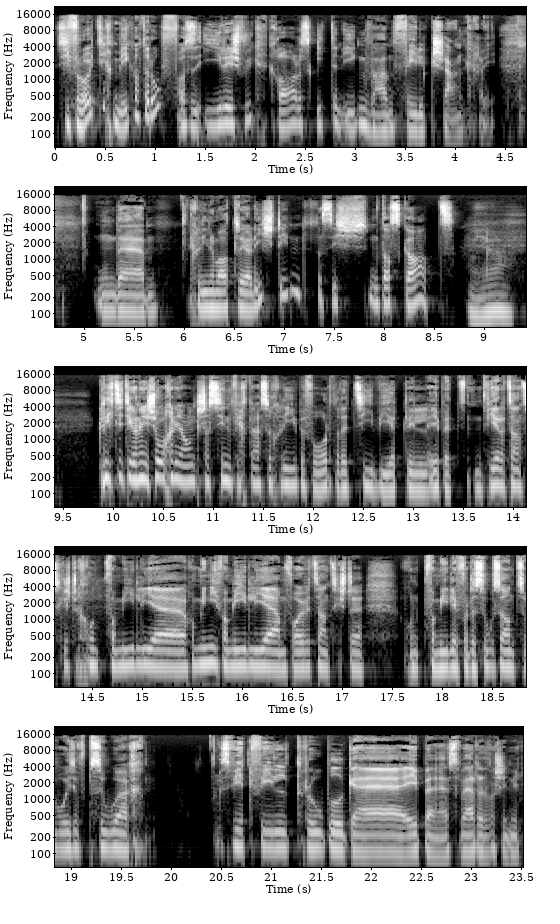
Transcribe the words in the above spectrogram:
sie freut sich mega drauf. Also ihr ist wirklich klar, es gibt dann irgendwann viel Geschenkli. Und ähm, kleine Materialistin, das ist, um das geht's. Ja. Gleichzeitig habe ich schon ein bisschen Angst, dass sie vielleicht auch so ein bisschen überfordert sein wird, weil eben am 24. kommt die Familie, kommt meine Familie, am 25. kommt die Familie von der Susanne zu uns auf Besuch. Es wird viel Trubel geben, eben, es werden wahrscheinlich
